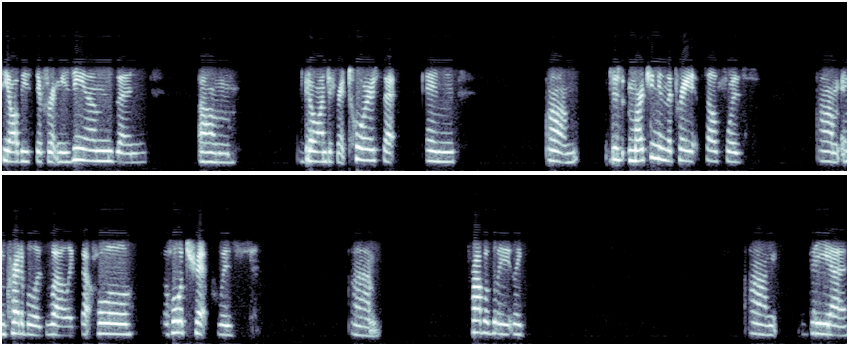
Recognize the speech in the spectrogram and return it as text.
see all these different museums and um, go on different tours that and um, just marching in the parade itself was um, incredible as well. Like that whole the whole trip was um, probably like um, the uh,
